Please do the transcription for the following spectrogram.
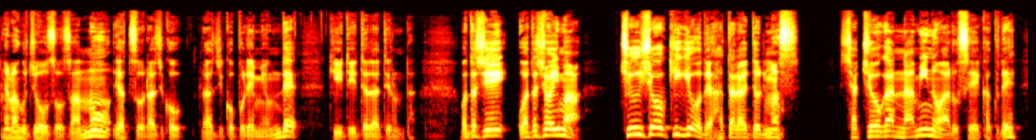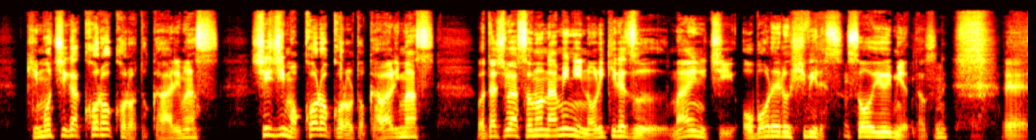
山口放送さんのやつをラジコ、ラジコプレミアムで聞いていただいてるんだ。私、私は今、中小企業で働いております。社長が波のある性格で、気持ちがコロコロと変わります。指示もコロコロと変わります。私はその波に乗り切れず、毎日溺れる日々です。そういう意味やったんですね。え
